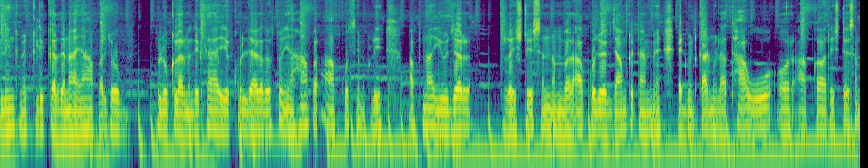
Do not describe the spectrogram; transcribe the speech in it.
लिंक में क्लिक कर देना है। यहाँ पर जो ब्लू कलर में दिख रहा है, ये खुल जाएगा दोस्तों। यहाँ पर आपको सिंपली अपना यूज़र रजिस्ट्रेशन नंबर आपको जो एग्ज़ाम के टाइम में एडमिट कार्ड मिला था, वो और आपका रजिस्ट्रेशन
